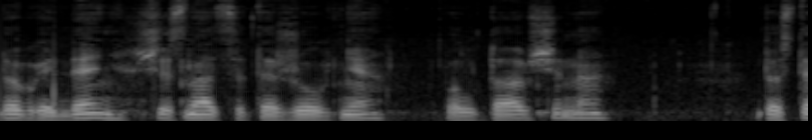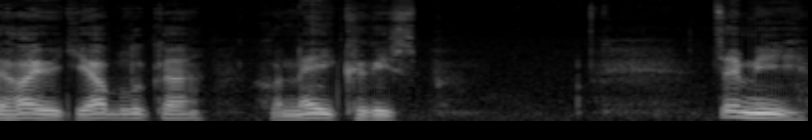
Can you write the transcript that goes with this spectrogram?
Добрий день, 16 жовтня, Полтавщина. Достигають яблука Хоней Крісп. Це мій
